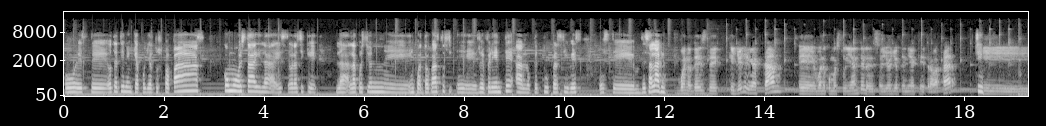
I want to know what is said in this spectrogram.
o este o te tienen que apoyar tus papás, cómo está ahí la este ahora sí que la, la cuestión eh, en cuanto a gastos eh, referente a lo que tú percibes este de salario. Bueno, desde que yo llegué acá, eh, bueno, como estudiante, le decía yo, yo tenía que trabajar, y,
